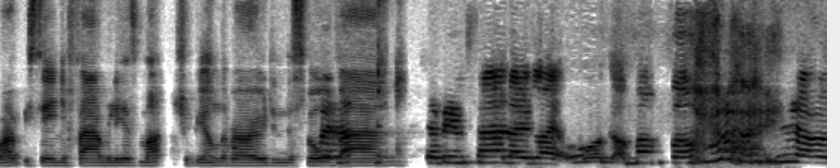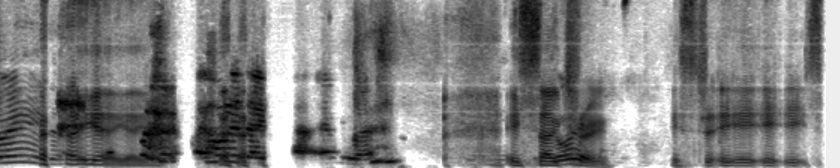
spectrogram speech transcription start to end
won't be seeing your family as much. You'll be on the road in the small But van. They're being furloughed, like oh, I've got a month off. you know what I mean? Oh, yeah, yeah, yeah. like holidays everywhere. It's so Enjoy it. true. It's tr- it, it, it, it's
